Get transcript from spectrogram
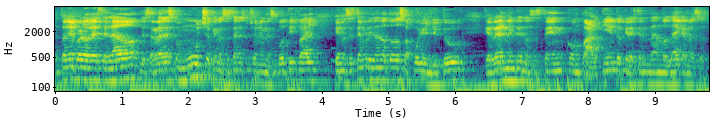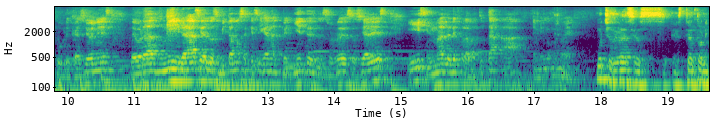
Antonio Pero de este lado, les agradezco mucho que nos estén escuchando en Spotify, que nos estén brindando todo su apoyo en YouTube, que realmente nos estén compartiendo, que le estén dando like a nuestras publicaciones. De verdad, mil gracias. Los invitamos a que sigan al pendiente de nuestras redes sociales. Y sin más, le dejo la batuta a mi amigo Manuel. Muchas gracias, este, Antonio.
